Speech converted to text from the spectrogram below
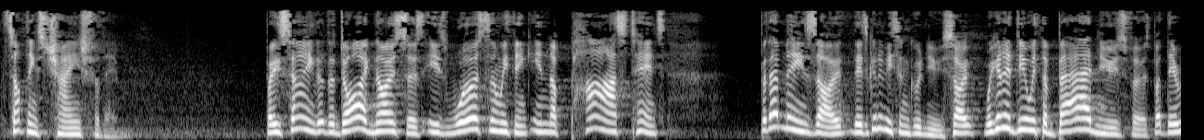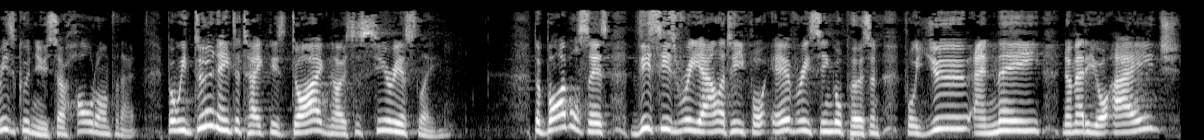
Something's changed for them. But he's saying that the diagnosis is worse than we think in the past tense but that means though, there's going to be some good news. So we're going to deal with the bad news first, but there is good news, so hold on for that. But we do need to take this diagnosis seriously. The Bible says this is reality for every single person, for you and me, no matter your age,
